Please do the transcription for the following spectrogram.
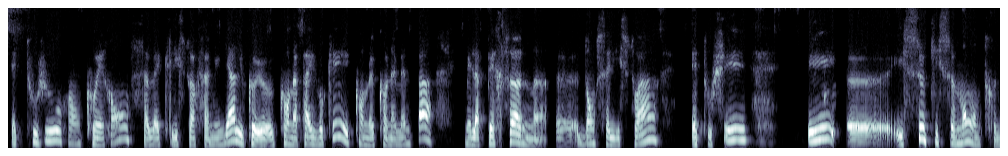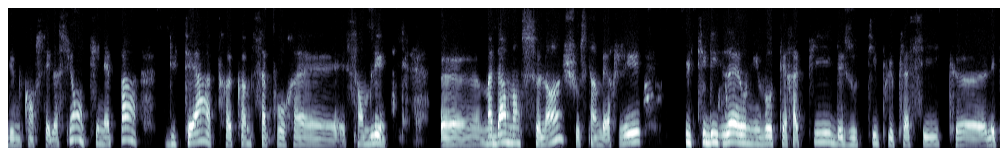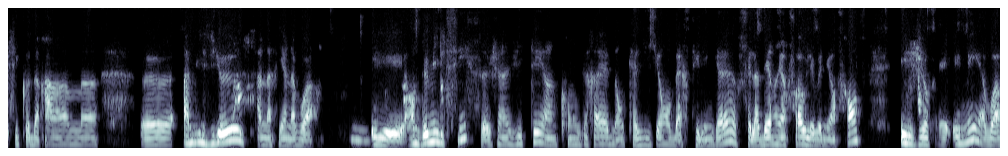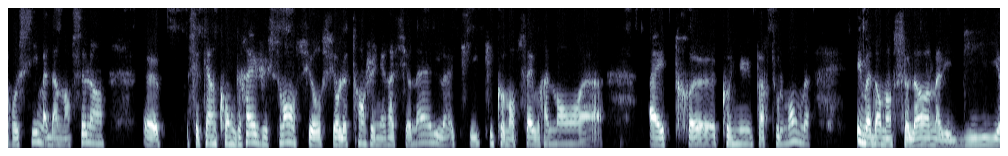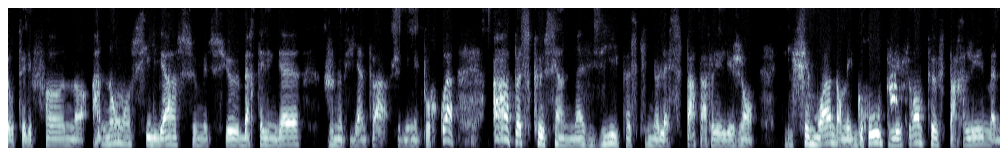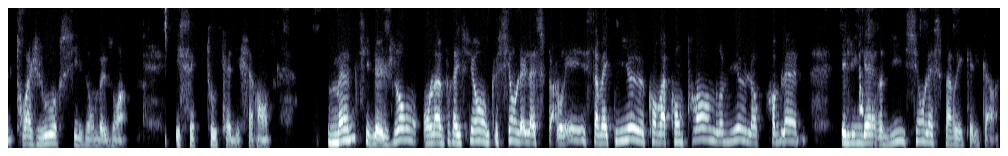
est toujours en cohérence avec l'histoire familiale que qu'on n'a pas évoquée, qu'on ne connaît même pas, mais la personne euh, dont c'est l'histoire est touchée et, euh, et ceux qui se montrent d'une constellation qui n'est pas du théâtre comme ça pourrait sembler. Euh, Madame Ancelin, Choustin-Berger, utilisait au niveau thérapie des outils plus classiques, euh, les psychodrames. Euh, à mes yeux, ça n'a rien à voir. Et en 2006, j'ai invité un congrès dans Calision Bertelinger. C'est la dernière fois où il est venu en France. Et j'aurais aimé avoir aussi Madame Ancelin. Euh, c'était un congrès justement sur, sur le transgénérationnel qui, qui commençait vraiment à, à être euh, connu par tout le monde. Et Madame Ancelin m'avait dit au téléphone, ah non, s'il y a ce monsieur Bertelinger, je ne viens pas. Je dis, mais pourquoi? Ah, parce que c'est un nazi, parce qu'il ne laisse pas parler les gens. chez moi, dans mes groupes, les gens peuvent parler même trois jours s'ils ont besoin. Et c'est toute la différence. Même si les gens ont l'impression que si on les laisse parler, ça va être mieux, qu'on va comprendre mieux leurs problèmes. Ellinger dit, si on laisse parler quelqu'un,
